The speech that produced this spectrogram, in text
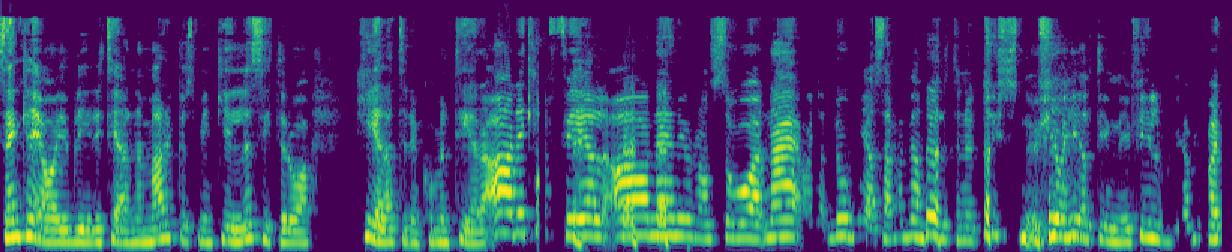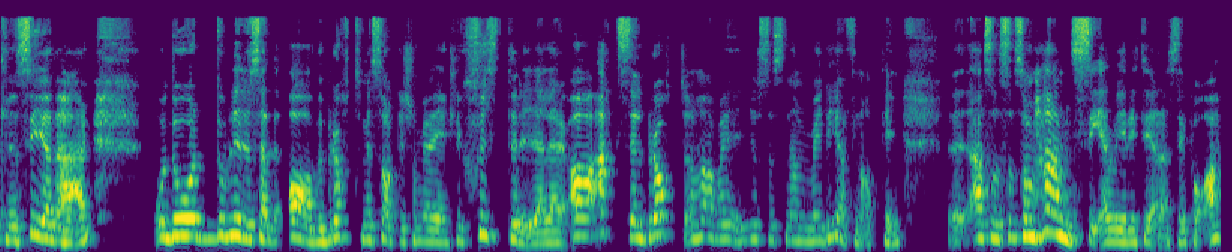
Sen kan jag ju bli irriterad när Marcus, min kille, sitter och hela tiden kommentera. Ah, det är klaffel. Ah, nej, nu gjorde de så. Nej, och då blir jag så här, men vänta lite nu, tyst nu, för jag är helt inne i filmen. Jag vill verkligen se det här. Och då, då blir det så här avbrott med saker som jag egentligen skiter i. Eller ah, axelbrott, aha, vad just namn, vad är det för någonting? Eh, alltså så, som han ser och irriterar sig på.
